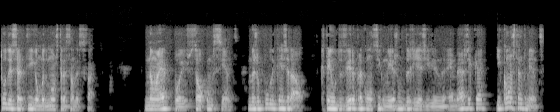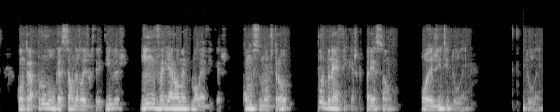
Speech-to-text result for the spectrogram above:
Todo este artigo é uma demonstração desse facto. Não é, pois, só o comerciante, mas o público em geral, que tem o dever para consigo mesmo de reagir enérgica e constantemente contra a promulgação das leis restritivas, invariavelmente maléficas, como se demonstrou, por benéficas que pareçam ou as intitulem. intitulem.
